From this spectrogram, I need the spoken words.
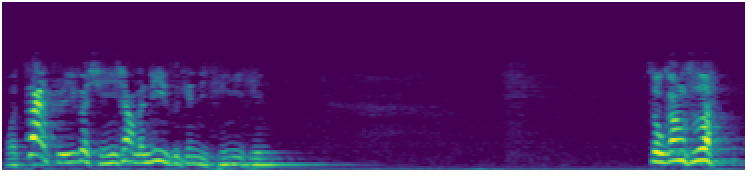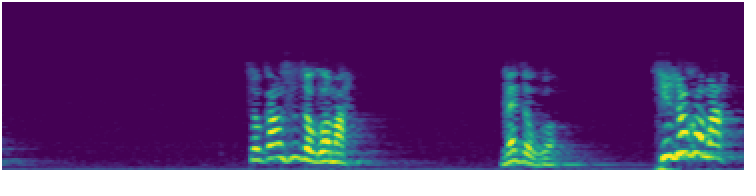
我再举一个形象的例子给你听一听。走钢丝，走钢丝走过吗？没走过，听说过吗？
